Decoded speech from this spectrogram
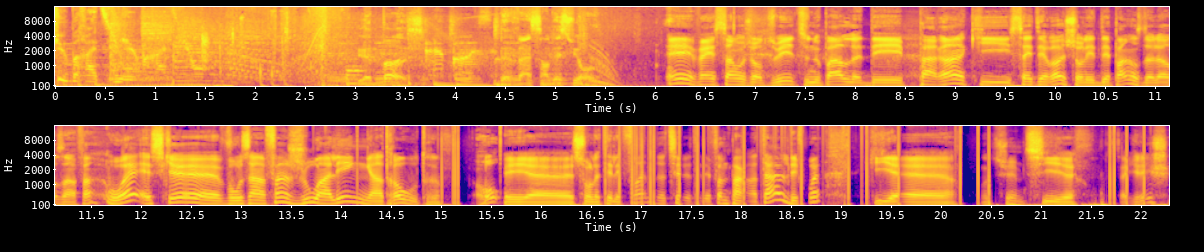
Cube Radio. Le buzz de Vincent Dessureau. Et Vincent, aujourd'hui, tu nous parles des parents qui s'interrogent sur les dépenses de leurs enfants. Ouais, est-ce que euh, vos enfants jouent en ligne, entre autres? Oh! Et euh, sur le téléphone, tu sais, le téléphone parental, des fois, qui... Euh, as-tu un petit... euh, ça griche?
